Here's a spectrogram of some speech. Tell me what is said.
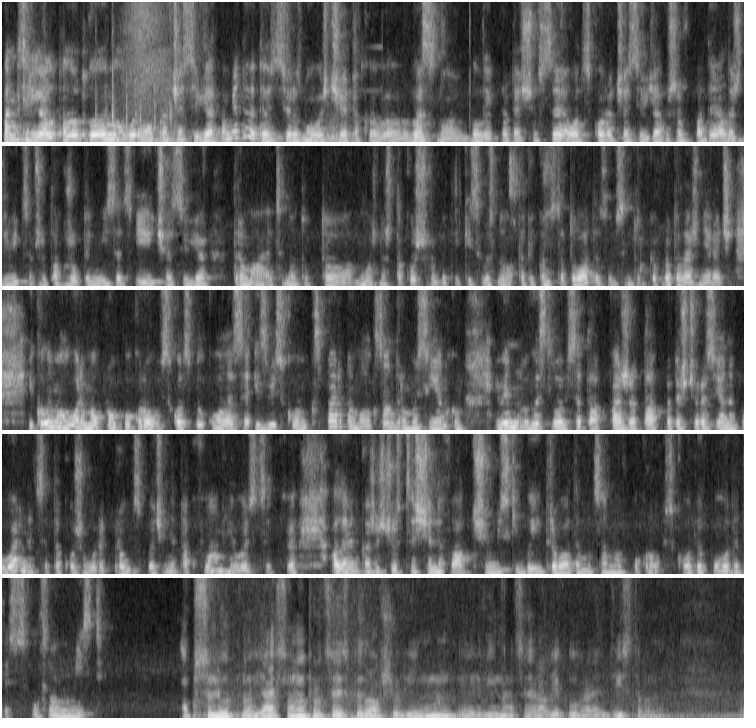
Пане Сергію, але- от коли ми говоримо про часів яр, пам'ятаєте ось ці розмови ще так е, весною були про те, що все, от скоро часів яр вже впаде, але ж дивіться, вже так жовтень місяць і часів яр тримається. Ну тобто можна ж також робити якісь висновок, так і констатувати зовсім трохи протилежні речі. І коли ми говоримо про Покровськ, от спілкувалася із військовим експертом Олександром Мосієнком, і він висловився так: каже так про те, що росіяни повернуться, також говорить про убезпечення так флангів. Ось цих, але він каже, що це ще не факт, що міські бої триватимуть саме в Покровську. Ви погодитесь у самому місті? Абсолютно, я саме про це і сказав, що війн, е, війна це гра, в яку грають дві сторони.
